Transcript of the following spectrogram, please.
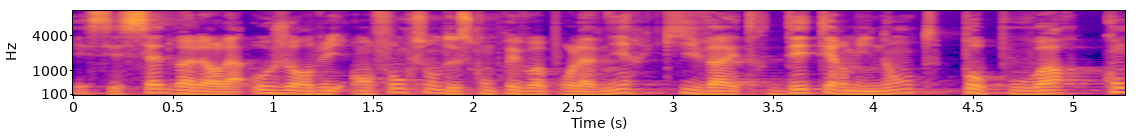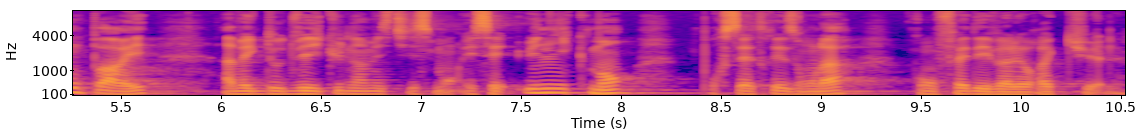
et c'est cette valeur-là aujourd'hui, en fonction de ce qu'on prévoit pour l'avenir, qui va être déterminante pour pouvoir comparer avec d'autres véhicules d'investissement. Et c'est uniquement pour cette raison-là qu'on fait des valeurs actuelles.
